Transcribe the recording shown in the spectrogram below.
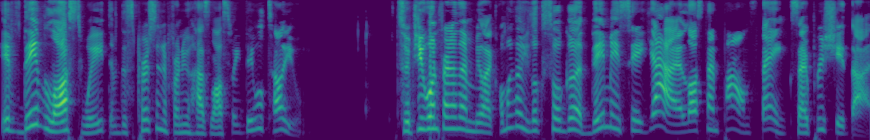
If they've lost weight, if this person in front of you has lost weight, they will tell you. So if you go in front of them and be like, oh my God, you look so good, they may say, yeah, I lost 10 pounds. Thanks. I appreciate that.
